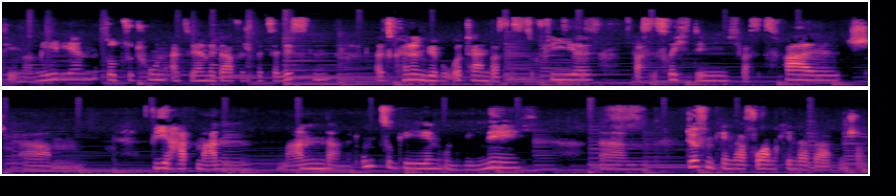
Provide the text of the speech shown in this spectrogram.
Thema Medien, so zu tun, als wären wir dafür Spezialisten, als können wir beurteilen, was ist zu viel, was ist richtig, was ist falsch, ähm, wie hat man Mann damit umzugehen und wie nicht. Ähm, dürfen Kinder vor dem Kindergarten schon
